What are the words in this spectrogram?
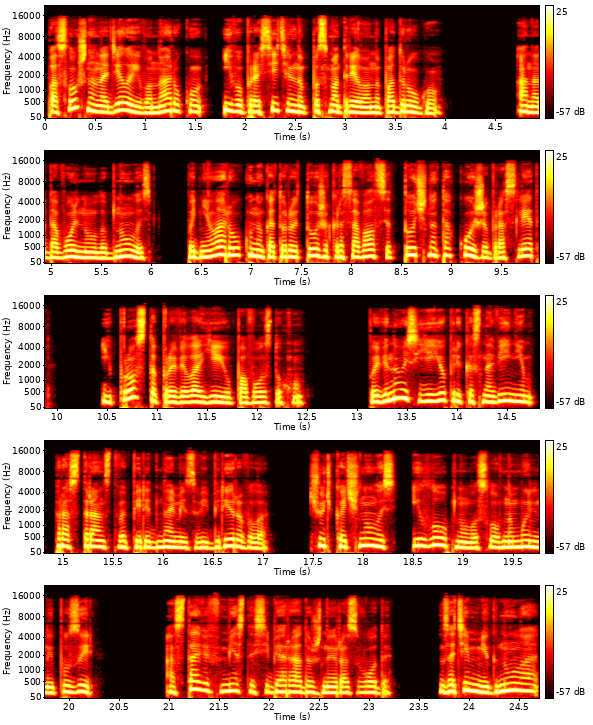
Послушно надела его на руку и вопросительно посмотрела на подругу. Она довольно улыбнулась, подняла руку, на которой тоже красовался точно такой же браслет, и просто провела ею по воздуху. Повинуясь ее прикосновениям, пространство перед нами завибрировало, чуть качнулась и лопнула, словно мыльный пузырь, оставив вместо себя радужные разводы. Затем мигнула,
